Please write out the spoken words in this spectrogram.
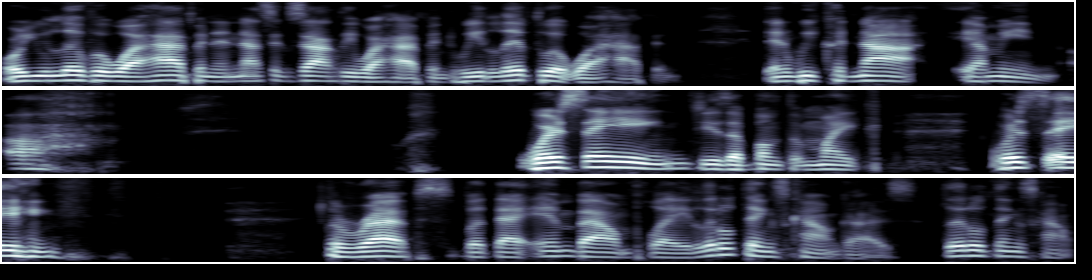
or you live with what happened, and that's exactly what happened. We lived with what happened. Then we could not. I mean, uh, we're saying, geez, I bumped the mic. We're saying the refs, but that inbound play, little things count, guys. Little things count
